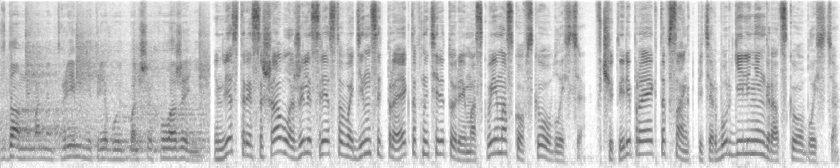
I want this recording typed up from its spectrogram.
в данный момент времени требуют больших вложений. Инвесторы США вложили средства в 11 проектов на территории Москвы и Московской области, в 4 проекта в Санкт-Петербурге и Ленинградской области.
